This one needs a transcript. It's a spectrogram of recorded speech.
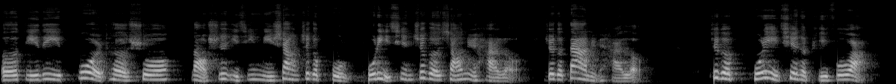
而迪丽波尔特说，老师已经迷上这个普普里切这个小女孩了，这个大女孩了。这个普里切的皮肤啊，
